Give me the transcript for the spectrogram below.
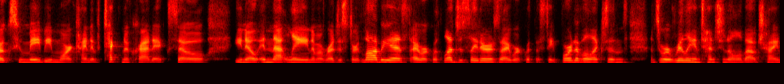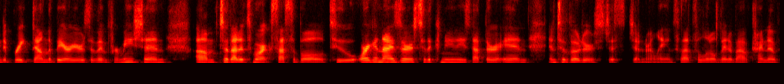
folks who may be more kind of technocratic. So, you know, in that lane, I'm a registered lobbyist. I work with legislators. I work with the state board of elections. And so we're really intentional about trying to break down the barriers of information um, so that it's more accessible to organizers, to the communities that they're in, and to voters just generally. And so that's a little bit about kind of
